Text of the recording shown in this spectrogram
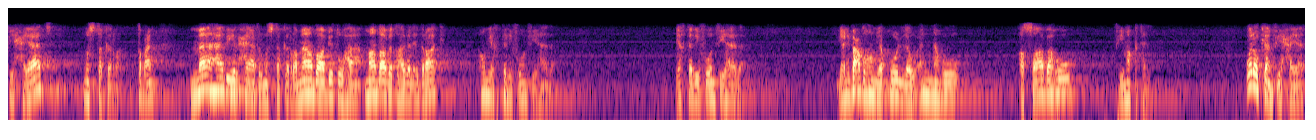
في حياة مستقرة. طبعا ما هذه الحياة المستقرة؟ ما ضابطها؟ ما ضابط هذا الإدراك؟ هم يختلفون في هذا. يختلفون في هذا. يعني بعضهم يقول لو أنه أصابه في مقتل ولو كان في حياة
